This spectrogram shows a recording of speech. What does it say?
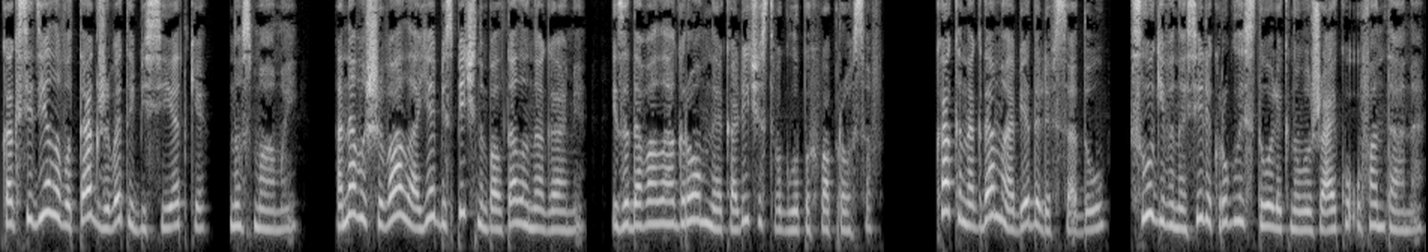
как сидела вот так же в этой беседке, но с мамой. Она вышивала, а я беспечно болтала ногами и задавала огромное количество глупых вопросов. Как иногда мы обедали в саду, слуги выносили круглый столик на лужайку у фонтана,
